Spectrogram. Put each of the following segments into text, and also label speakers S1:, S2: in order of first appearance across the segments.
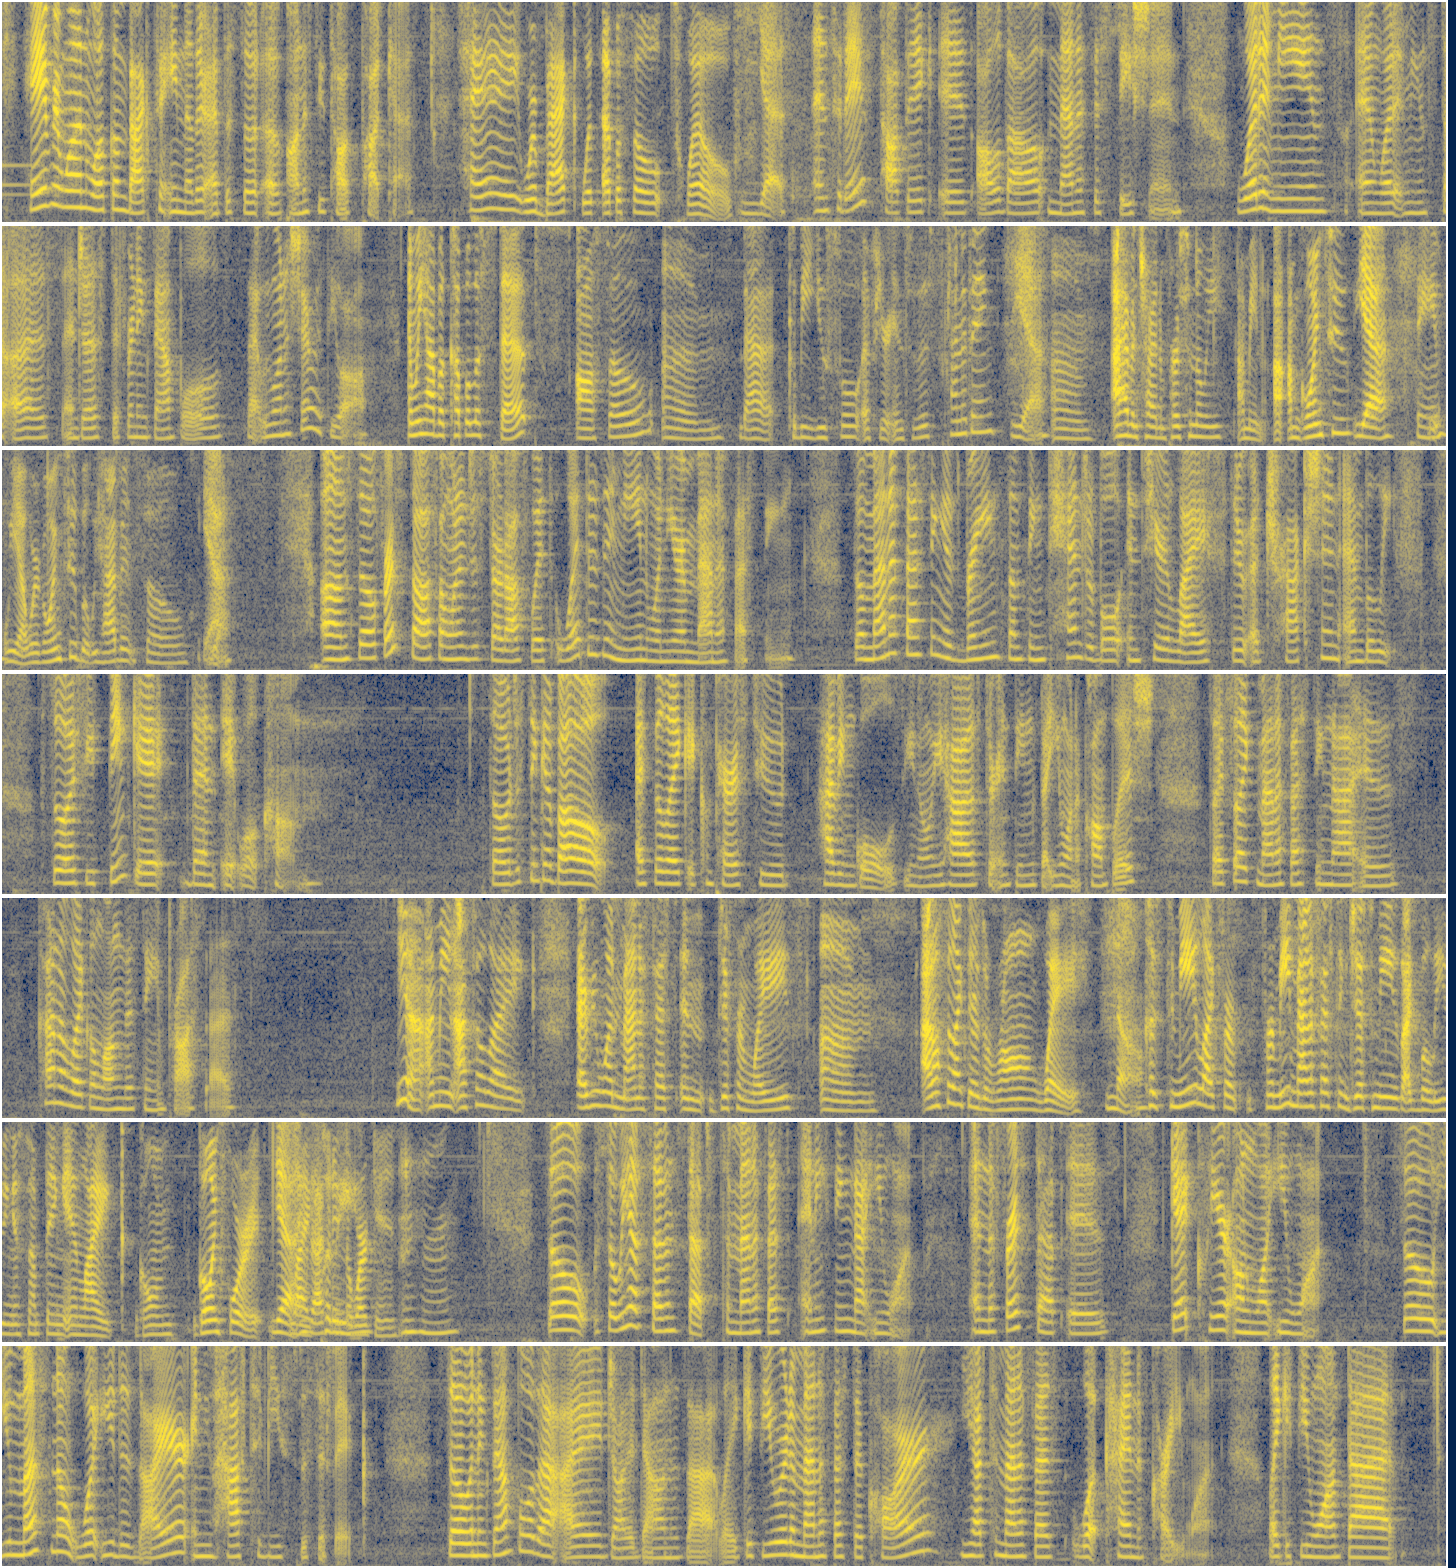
S1: Hey everyone, welcome back to another episode of Honesty Talk Podcast.
S2: Hey, we're back with episode 12.
S1: Yes, and today's topic is all about manifestation what it means and what it means to us, and just different examples that we want to share with you all.
S2: And we have a couple of steps also um, that could be useful if you're into this kind of thing.
S1: Yeah.
S2: Um, I haven't tried them personally. I mean, I- am going to.
S1: Yeah, same.
S2: Yeah, we're going to, but we haven't. So
S1: yeah. yeah. Um, so first off, I want to just start off with what does it mean when you're manifesting? So, manifesting is bringing something tangible into your life through attraction and belief. So, if you think it, then it will come. So, just thinking about, I feel like it compares to having goals. You know, you have certain things that you want to accomplish. So, I feel like manifesting that is kind of like along the same process.
S2: Yeah, I mean, I feel like everyone manifests in different ways. Um, I don't feel like there's a wrong way.
S1: No.
S2: Cuz to me like for for me manifesting just means like believing in something and like going going for it.
S1: Yeah,
S2: like
S1: exactly.
S2: putting the work in.
S1: Mhm. So so we have 7 steps to manifest anything that you want. And the first step is get clear on what you want. So you must know what you desire and you have to be specific. So an example that I jotted down is that like if you were to manifest a car, you have to manifest what kind of car you want. Like if you want that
